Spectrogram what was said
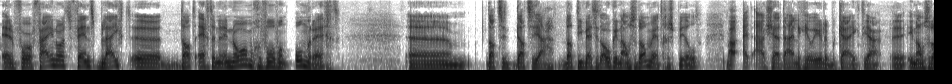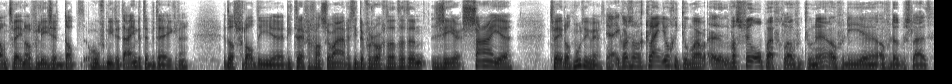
en voor Feyenoord-fans blijft eh, dat echt een enorm gevoel van onrecht. Ehm, dat, ze, dat, ze, ja, dat die wedstrijd ook in Amsterdam werd gespeeld. Maar als je uiteindelijk heel eerlijk bekijkt, ja, eh, in Amsterdam 2-0 verliezen, dat hoeft niet het einde te betekenen. Het was vooral die, eh, die treffer van Suarez die ervoor zorgde dat het een zeer saaie tweede ontmoeting werd. Ja, ik was nog een klein jochie toen, maar eh, er was veel ophef geloof ik toen hè, over, die, eh, over dat besluit.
